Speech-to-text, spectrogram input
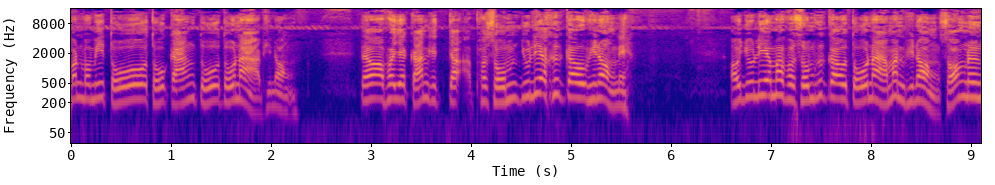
มันบ่มีตัวตัวกลางตัวตัวหน้าพี่น้อง แต่ว่าพยาการจะผสมยูเรียคือเก่าพี่น้องเนี่ยเอายูเรียมาผสมคือเก่าตัวหน้ามันพี่น้องสองหนึ่ง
